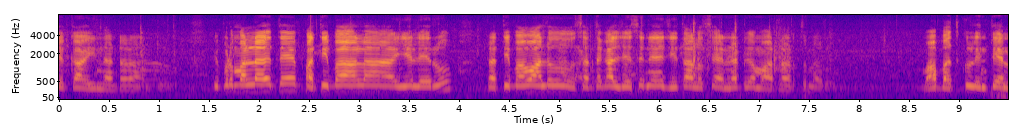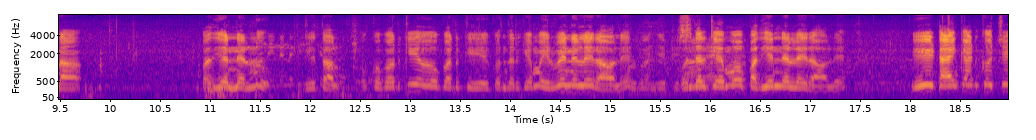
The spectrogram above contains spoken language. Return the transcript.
చెక్ ఆగింది అంటారు. అంటారు ఇప్పుడు మళ్ళీ అయితే ప్రతిభల అయ్యలేరు ప్రతిభ వాళ్ళు సంతకాలు చేస్తేనే జీతాలు వస్తాయి అన్నట్టుగా మాట్లాడుతున్నారు. మా బతుకులు ఇంతేనా? పదిహేను నెలలు. జీతాలు. ఒక్కొక్కరికి ఒకరికి కొందరికేమో ఇరవై నెలలే రావాలి. కొందరికేమో పదిహేను నెలలే రావాలి. ఈ ట్యాంక్ కాడికి వచ్చి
